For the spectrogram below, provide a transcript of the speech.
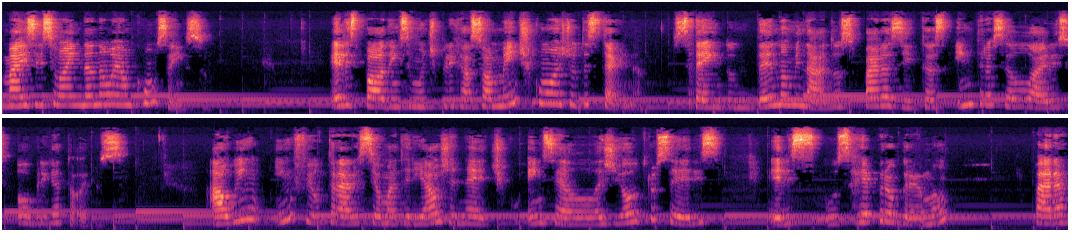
mas isso ainda não é um consenso. Eles podem se multiplicar somente com ajuda externa, sendo denominados parasitas intracelulares obrigatórios. Ao infiltrar seu material genético em células de outros seres, eles os reprogramam para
